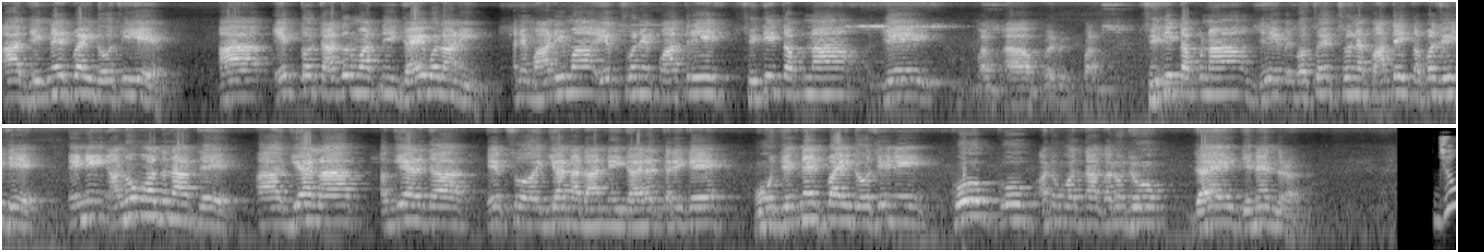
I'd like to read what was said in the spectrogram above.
આ જિજ્ઞેશભાઈ દોશીએ આ એક તો ચાતુર્માસની જય બોલાણી અને માંડીમાં એકસો ને પાંત્રીસ સીધી તપના જે સીધી તપના જે બસો એકસો ને પાંત્રીસ તપસ્વી છે, એની અનુમોદનાર્થે જો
